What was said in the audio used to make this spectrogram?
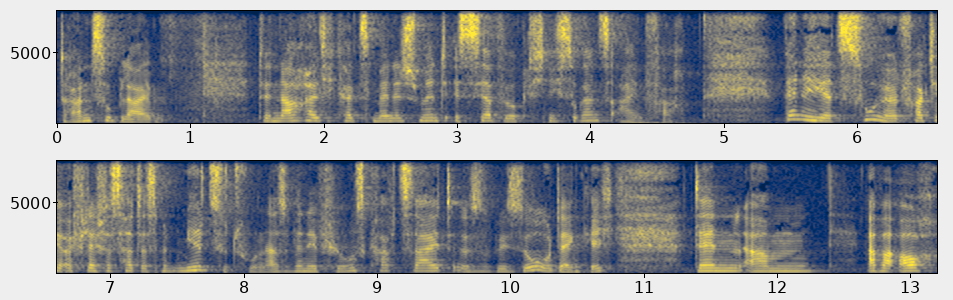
dran zu bleiben. Denn Nachhaltigkeitsmanagement ist ja wirklich nicht so ganz einfach. Wenn ihr jetzt zuhört, fragt ihr euch vielleicht, was hat das mit mir zu tun? Also wenn ihr Führungskraft seid, äh, sowieso, denke ich. Denn ähm, aber auch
